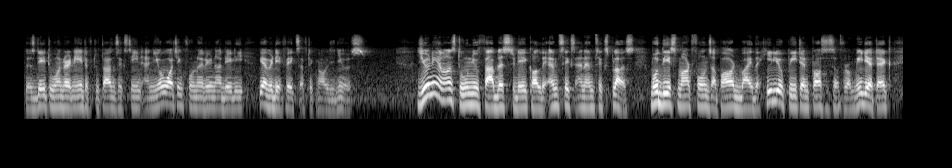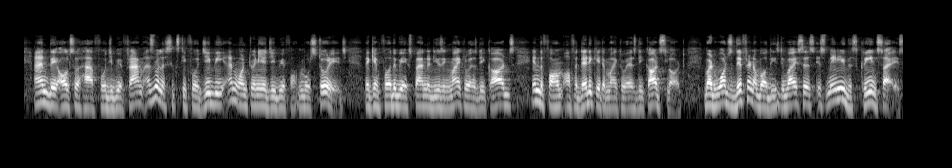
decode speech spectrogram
This is day 208 of 2016 and you're watching FoneArena Daily, your everyday fix of technology news. Gionee announced two new phablets today called the M6 and M6 Plus. Both these smartphones are powered by the Helio P10 processor from MediaTek and they also have 4GB of RAM as well as 64GB and 128GB of onboard storage. They can further be expanded using micro SD cards in the form of a dedicated micro SD card slot. But what's different about these devices is mainly the screen size.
